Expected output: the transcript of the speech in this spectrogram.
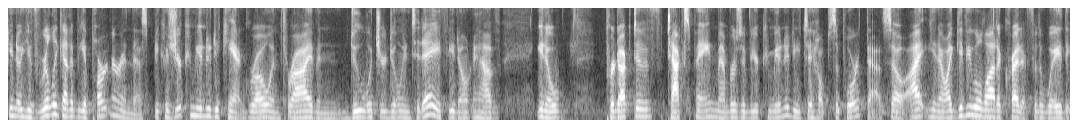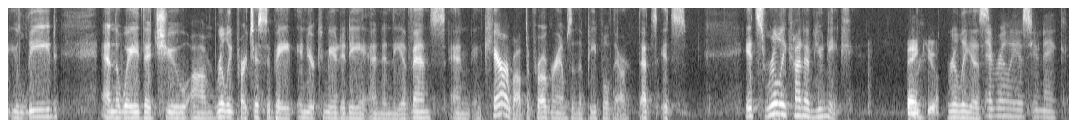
you know, you've really got to be a partner in this because your community can't grow and thrive and do what you're doing today if you don't have, you know, productive tax-paying members of your community to help support that. So I, you know, I give you a lot of credit for the way that you lead and the way that you um, really participate in your community and in the events and, and care about the programs and the people there. That's it's it's really kind of unique. Thank you. Really is. It really is unique.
